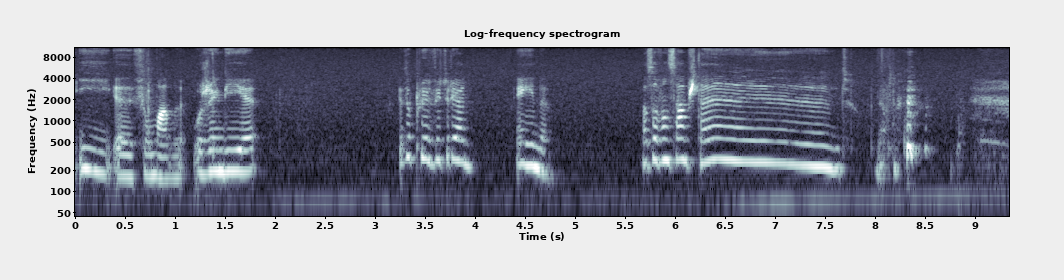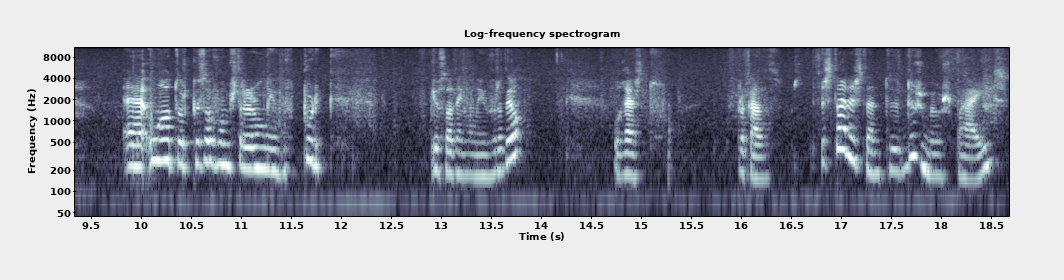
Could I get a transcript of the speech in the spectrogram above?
e uh, filmada hoje em dia é do período vitoriano, ainda. Nós avançámos tanto. Não. Uh, um autor que eu só vou mostrar um livro porque eu só tenho um livro dele. O resto, por acaso, está na estante dos meus pais.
